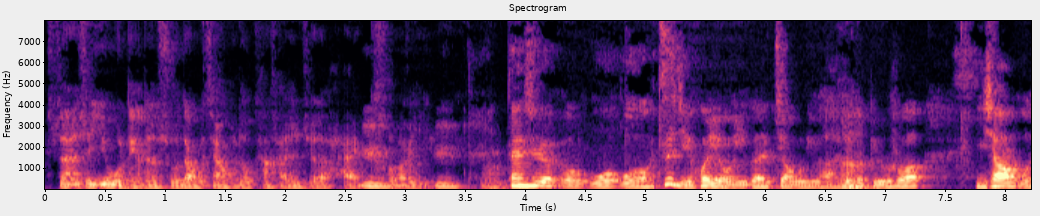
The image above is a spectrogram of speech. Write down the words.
虽然是一五年的书，但我现在回头看还是觉得还可以。嗯嗯，但是我我我自己会有一个焦虑哈，就是嗯比如说，你像我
